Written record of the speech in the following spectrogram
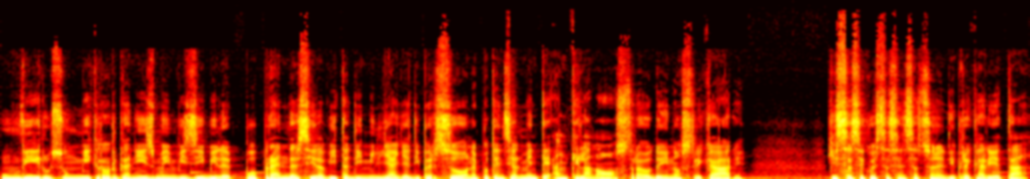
Un virus, un microorganismo invisibile può prendersi la vita di migliaia di persone, potenzialmente anche la nostra o dei nostri cari. Chissà se questa sensazione di precarietà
